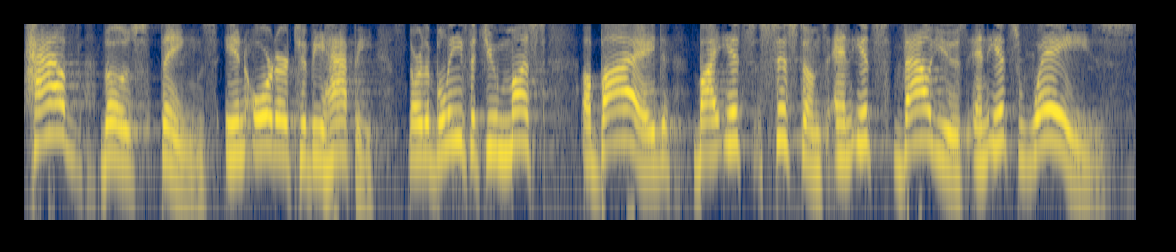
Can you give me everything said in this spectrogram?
have those things in order to be happy, or the belief that you must abide by its systems and its values and its ways.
